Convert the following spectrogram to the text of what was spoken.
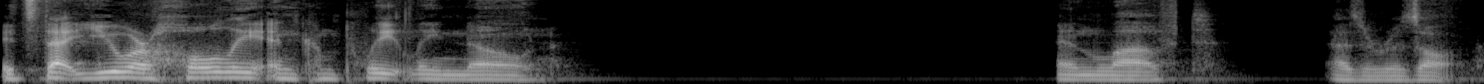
it's that you are wholly and completely known and loved as a result.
